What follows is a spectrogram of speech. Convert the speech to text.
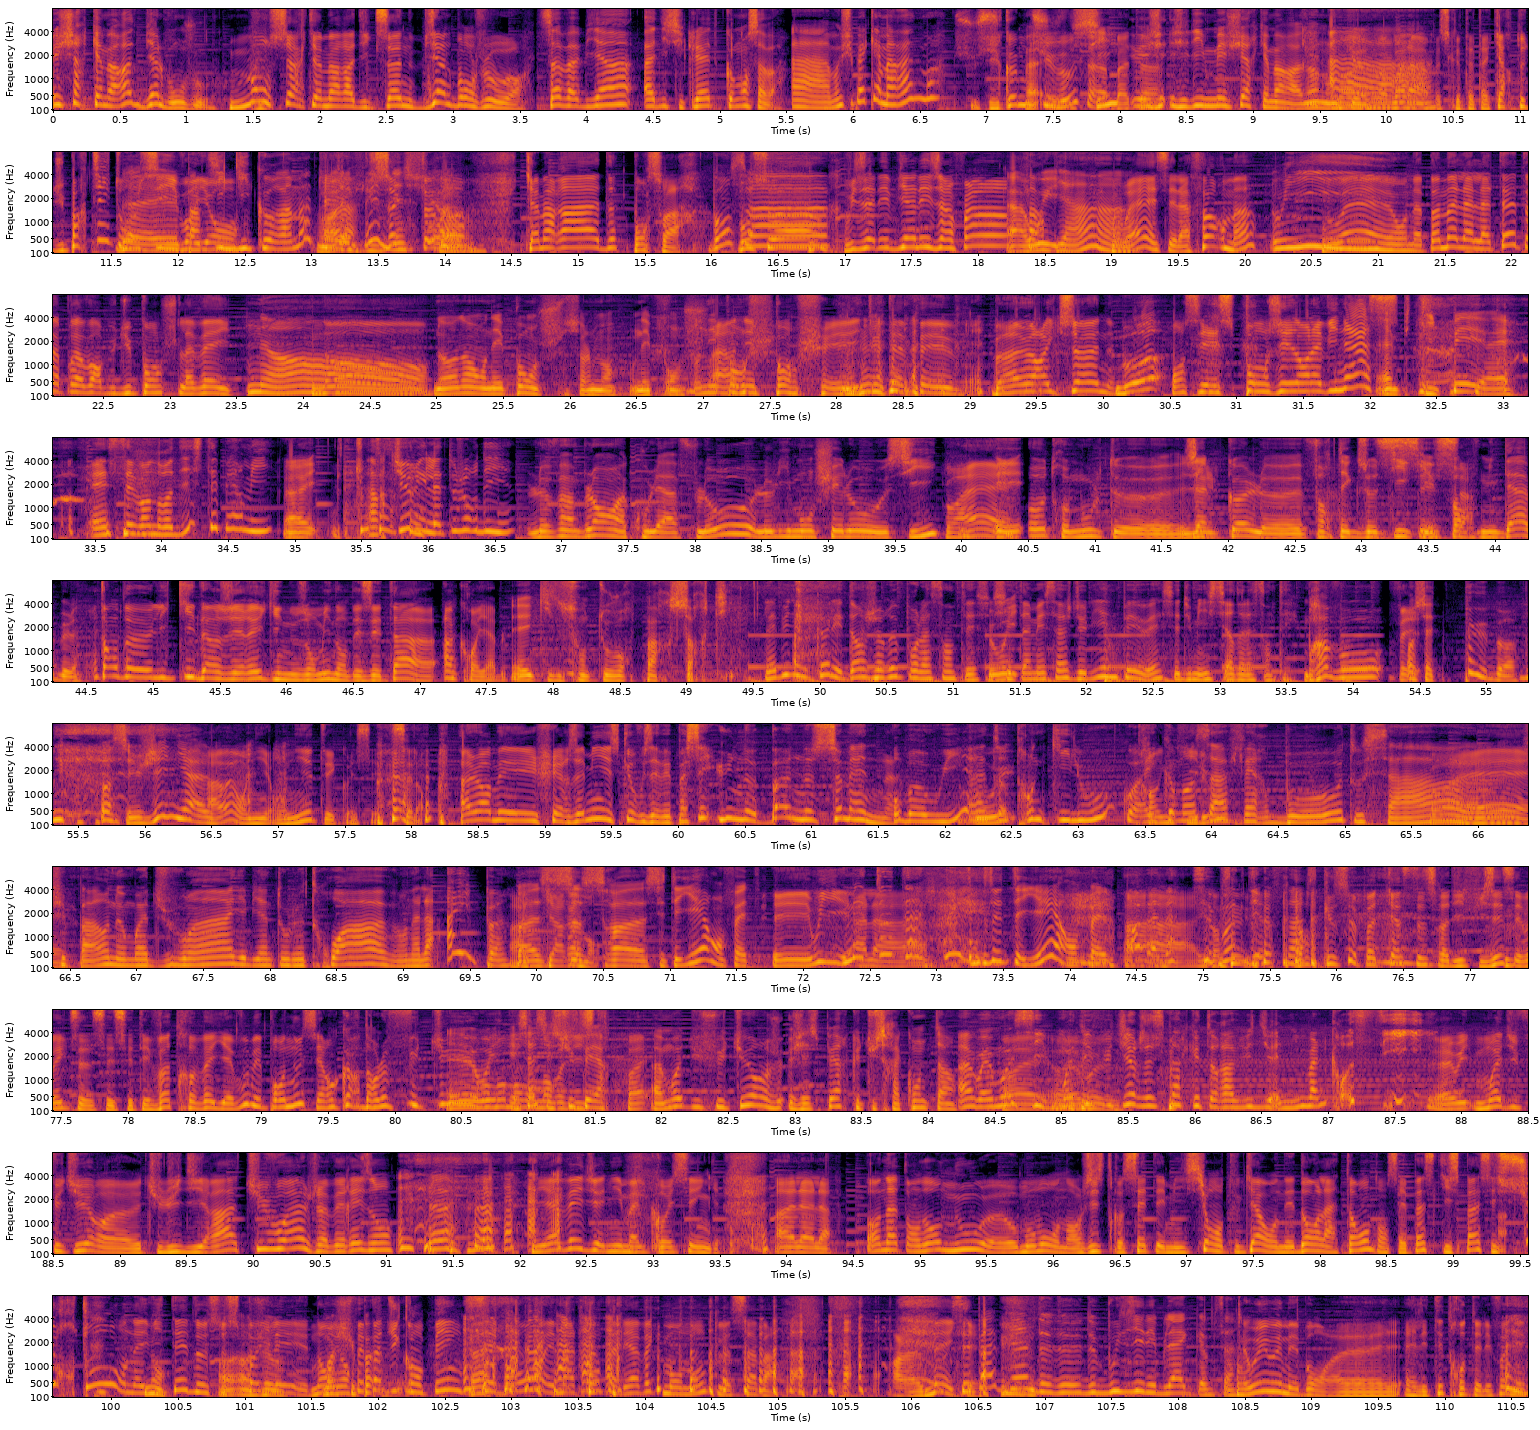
Mes chers camarades, bien le bonjour. Mon cher camarade Dixon, bien le bonjour. Ça va bien À bicyclette, comment ça va? Ah, moi je suis pas camarade, moi Je suis comme Bah, tu veux, ça. Si, bah, t'as- j'ai dit mes chers camarades. hein, donc, Ah. euh, Euh, voilà, parce que t'as ta carte du parti, toi Bah, aussi, Parti voyons. Geekorama, tout Voilà, à fait, bien sûr. Exactement. Camarades, bonsoir. Bonsoir. Bonsoir. Vous allez bien, les enfants? Ah Fort oui. bien. Ouais, c'est la forme, hein Oui. Ouais, on a pas mal à la tête après avoir bu du punch la veille. Non. Non. Non, non, on est ponche seulement. On est ponche. On est Ah, on est penché, tout à fait. bah alors, Bon, on s'est espongé dans la vinasse un petit P, ouais. Et c'est vendredi, c'était permis. Ouais. Tout à Arthur, il l'a toujours dit. Le vin blanc a coulé à flot, le limoncello aussi. Ouais. Et autres moult euh, alcools euh, fort exotiques C'est et ça. formidables Tant de liquides ingérés qui nous ont mis dans des états euh, incroyables. et qui ne sont toujours pas ressortis. L'abus d'alcool est dangereux pour la santé. Ceci Oui. est un message de l'INPES et du ministère de la Santé. Bravo Fait. Oh, cette pub Oh, c'est génial Ah ouais, on y, on y était, quoi, c'est excellent. Alors, mes chers amis, est-ce que vous avez passé une bonne semaine Oh bah oui, Oui. tranquillou quoi. Tranquillou. Il commence à faire beau, tout ça. Ouais. Euh, je sais pas, on est au mois de juin, il y a bientôt le 3, on a la hype. Ah, Bah, ça sera... C'était hier en fait. Et oui, Mais à la... tout à C'était hier en fait. Ah, là là, c'est beau de dire ça. Lorsque ce podcast sera diffusé, c'est vrai que c'était votre veille à vous, mais pour nous, c'est encore dans le futur. Eh oui, et ça, c'est super. Ouais. À moi du futur, j'espère que tu seras content. Ah ouais, moi Ouais, aussi. moi ouais, du ouais. futur, j'espère que tu auras vu du Animal Crossing. Eh oui, moi du futur, euh, tu lui tu vois, j'avais raison. Il y avait du Animal Crossing. Ah là là. En attendant, nous, euh, au moment où on enregistre cette émission, en tout cas, on est dans l'attente, on sait pas ce qui se passe, et surtout, on a évité de se Ah, spoiler. je- Non, moi, et je on suis fait pas- pas... du camping, c'est bon, et ma tante, elle est avec mon oncle, ça va. Ah, mec. C'est pas bien de, de- de bousiller les blagues comme ça. Oui, oui, mais bon, euh, elle était trop téléphonée.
